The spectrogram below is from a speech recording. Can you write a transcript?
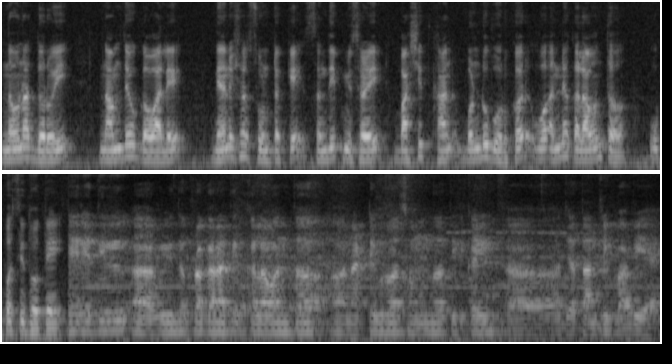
नवनाथ दरोई नामदेव गवाले ज्ञानेश्वर सोनटक्के संदीप मिसळे बाशित खान बंडू बोरकर व अन्य कलावंत उपस्थित होते. येथील विविध प्रकारातील कलावंत नाट्यगृह नाट्यगृहासंबंधातील काही ज्या तांत्रिक बाबी आहे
